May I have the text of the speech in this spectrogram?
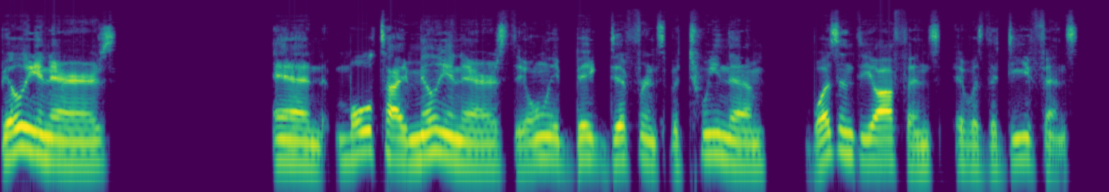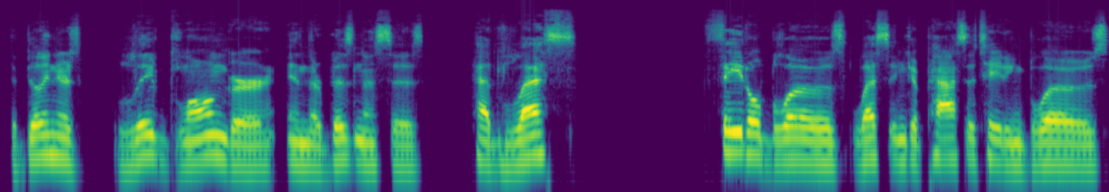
billionaires and multimillionaires, the only big difference between them wasn't the offense, it was the defense. The billionaires lived longer in their businesses, had less fatal blows, less incapacitating blows,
